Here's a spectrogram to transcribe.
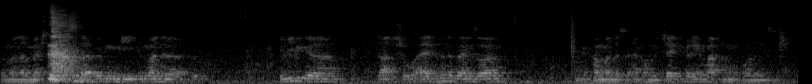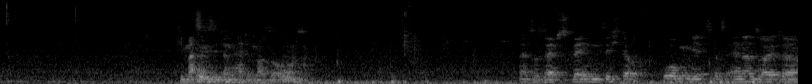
Wenn man dann möchte, dass da irgendwie immer eine beliebige statische URL drin sein soll, dann kann man das einfach mit jQuery machen und die Maske sieht dann halt immer so aus. Also selbst wenn sich da oben jetzt was ändern sollte,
